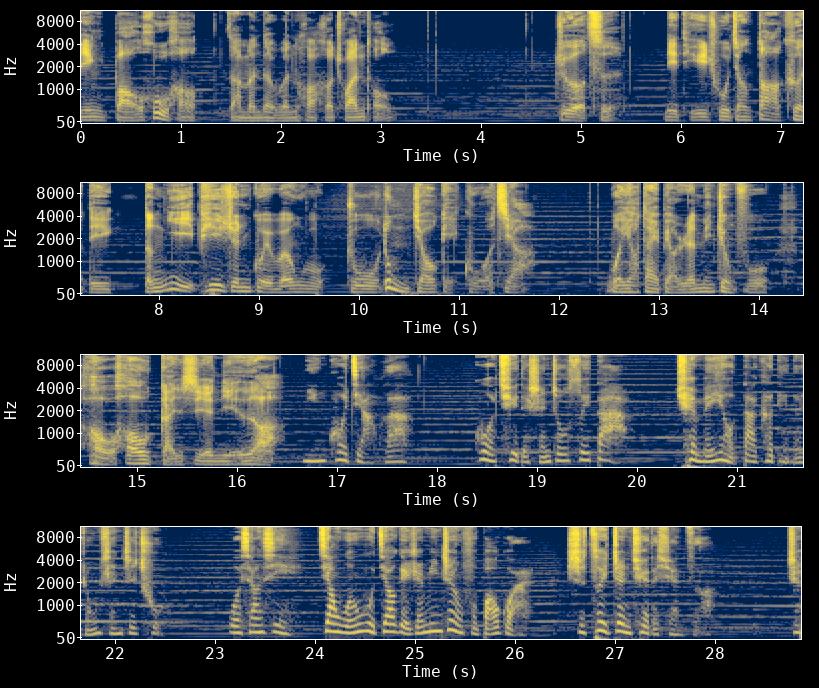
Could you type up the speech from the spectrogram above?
并保护好咱们的文化和传统。这次你提出将大克鼎等一批珍贵文物主动交给国家，我要代表人民政府好好感谢您啊！您过奖了。过去的神州虽大。却没有大克鼎的容身之处。我相信将文物交给人民政府保管是最正确的选择。这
